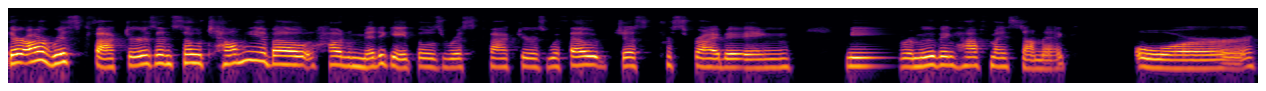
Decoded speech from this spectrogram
There are risk factors and so tell me about how to mitigate those risk factors without just prescribing me removing half my stomach or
